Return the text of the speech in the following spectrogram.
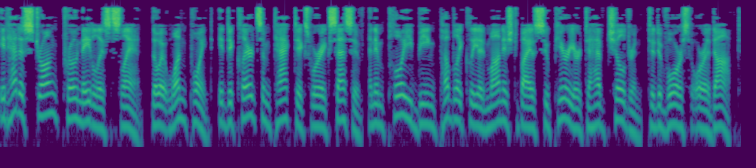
It had a strong pro-natalist slant, though at one point, it declared some tactics were excessive, an employee being publicly admonished by a superior to have children, to divorce or adopt.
